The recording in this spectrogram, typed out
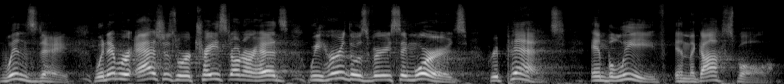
Wednesday. Whenever ashes were traced on our heads, we heard those very same words repent and believe in the gospel.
